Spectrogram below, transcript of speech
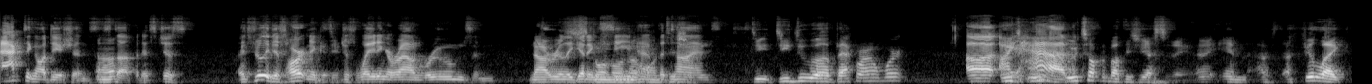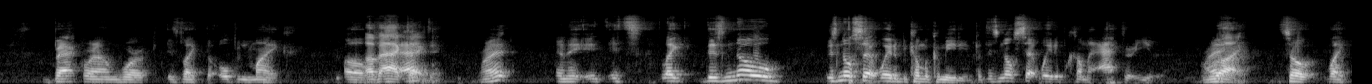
acting auditions and Uh-huh. stuff, and it's just, it's really disheartening because you're just waiting around rooms and not really getting seen half the times. do you, do you do uh, background work? Uh, I We- we- have. We were talking about this yesterday, and- and I, I feel like background work is like the open mic of, Of acting. right? And it, it, it's like there's no there's no set way to become a comedian, but there's no set way to become an actor either, right? right. So like,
